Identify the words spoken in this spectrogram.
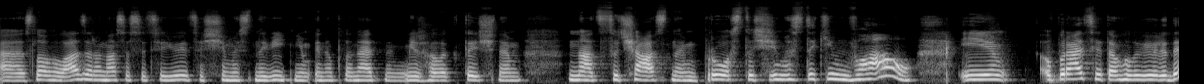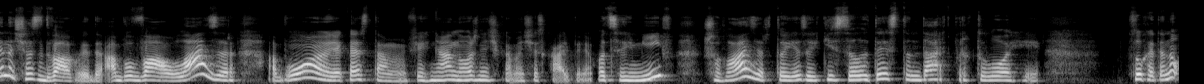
Е, Слово лазер у нас асоціюється з чимось новітнім, інопланетним, міжгалактичним, надсучасним, просто чимось таким вау. І операції там в голові людини зараз два види: або вау-лазер, або якась там фігня ножничками чи скальпелем. Оцей міф, що лазер то є за якийсь золотий стандарт проктології. Слухайте, ну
